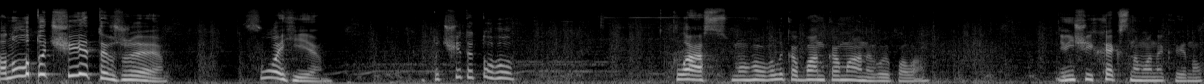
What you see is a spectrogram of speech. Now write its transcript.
Та ну оточити вже! Фогі! Оточити того. Клас, мого велика банка мани випала. І він ще й хекс на мене кинув.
